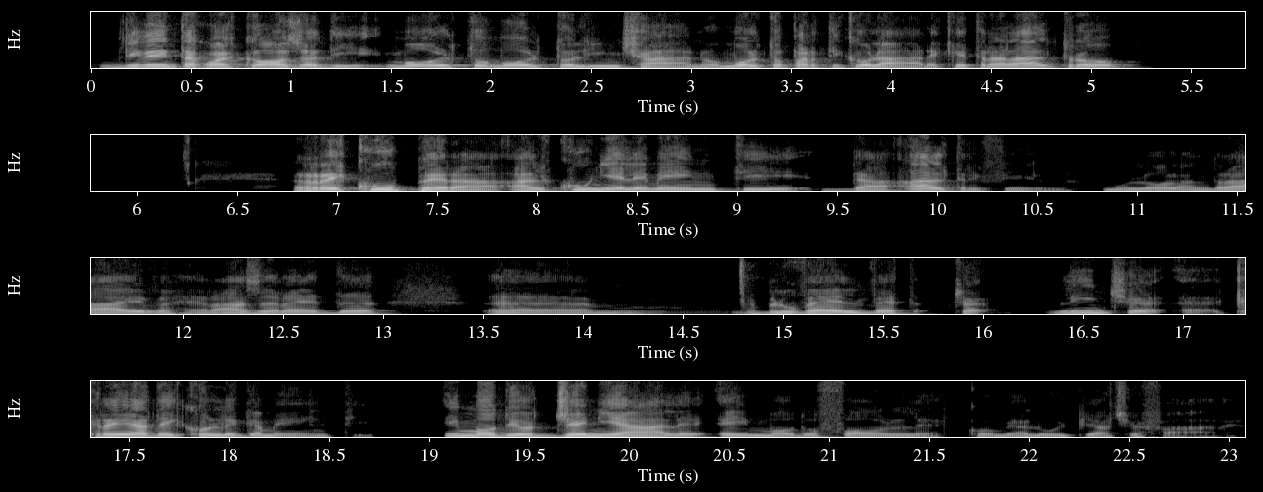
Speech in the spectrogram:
diventa qualcosa di molto, molto lynchiano, molto particolare, che tra l'altro recupera alcuni elementi da altri film, Mulholland Drive, Eraserhead, ehm, Blue Velvet, cioè Lynch, ehm, crea dei collegamenti in modo geniale e in modo folle, come a lui piace fare.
